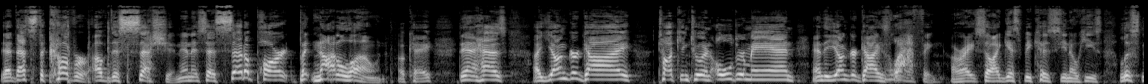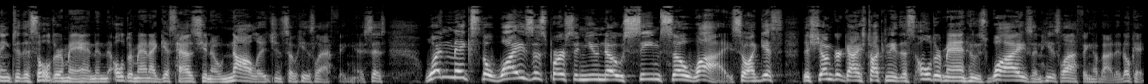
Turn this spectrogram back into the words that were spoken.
That, that's the cover of this session. And it says set apart, but not alone. Okay. Then it has a younger guy talking to an older man and the younger guy's laughing. All right. So I guess because, you know, he's listening to this older man and the older man, I guess, has, you know, knowledge. And so he's laughing. It says, what makes the wisest person you know seem so wise? So I guess this younger guy's talking to this older man who's wise and he's laughing about it. Okay.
